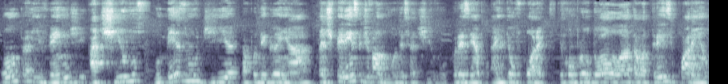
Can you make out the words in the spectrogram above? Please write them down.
compra e vende ativos no mesmo dia para poder ganhar a diferença de valor desse ativo. Por exemplo, aí tem o Forex. Você comprou o dólar lá, tava 3,40.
